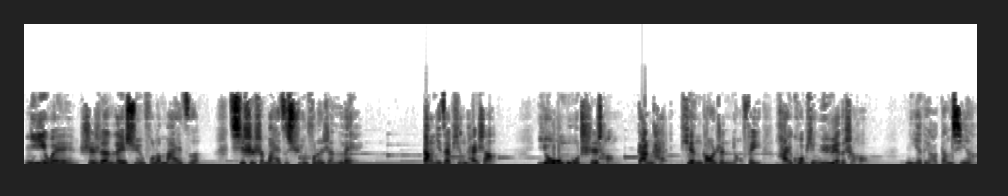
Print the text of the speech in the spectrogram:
你以为是人类驯服了麦子，其实是麦子驯服了人类。”当你在平台上游目驰骋，感慨天高任鸟飞，海阔凭鱼跃的时候，你也得要当心啊！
